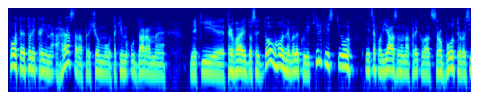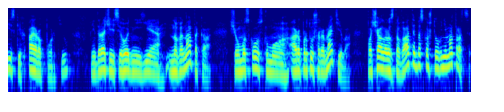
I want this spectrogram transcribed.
по території країни-агресора, причому такими ударами, які тривають досить довго, невеликою кількістю, і це пов'язано, наприклад, з роботою російських аеропортів. І, до речі, сьогодні є новина така, що в московському аеропорту Шереметьєва почали роздавати безкоштовні матраци.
